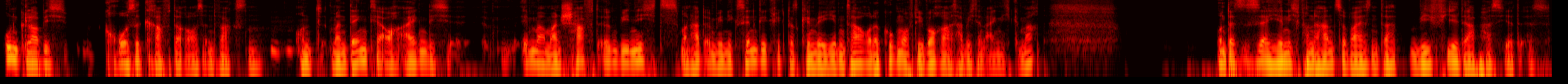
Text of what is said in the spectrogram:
unglaublich große Kraft daraus entwachsen. Mhm. Und man denkt ja auch eigentlich immer, man schafft irgendwie nichts, man hat irgendwie nichts hingekriegt, das kennen wir jeden Tag oder gucken wir auf die Woche, was habe ich denn eigentlich gemacht? Und das ist ja hier nicht von der Hand zu weisen, da, wie viel da passiert ist.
